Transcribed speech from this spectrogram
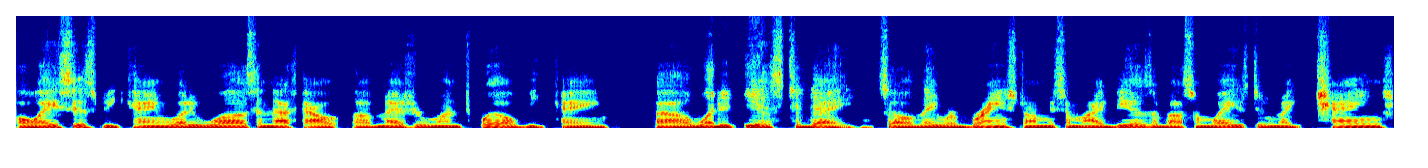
Oasis became what it was, and that's how uh, Measure 112 became uh, what it is today. So they were brainstorming some ideas about some ways to make change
